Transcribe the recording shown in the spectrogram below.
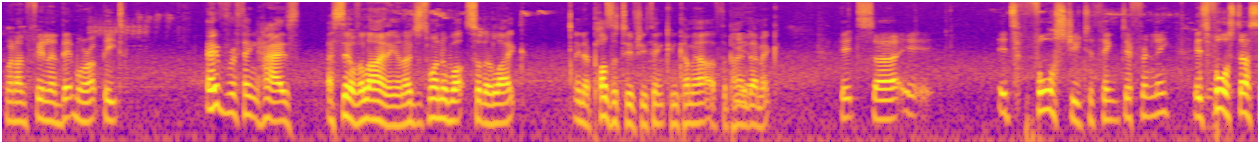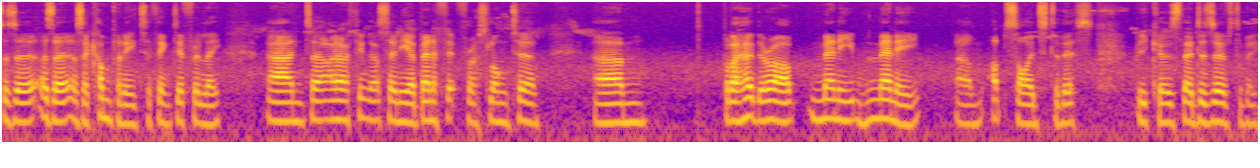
when I'm feeling a bit more upbeat. Everything has a silver lining, and I just wonder what sort of like you know positives you think can come out of the pandemic. Yeah. It's uh, it, it's forced you to think differently. It's forced us as a as a as a company to think differently and uh, I think that's only a benefit for us long term. Um, but I hope there are many, many um, upsides to this because there deserves to be.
